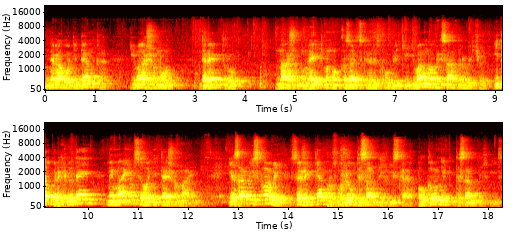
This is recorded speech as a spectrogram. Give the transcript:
генералу Діденка і вашому директору, нашому гетьману Козацької Республіки Івану Олександровичу і добрих людей ми маємо сьогодні те, що маємо. Я сам військовий все життя прослужив в десантних військах, полковник десантних військ.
